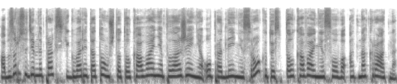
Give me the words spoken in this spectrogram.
Обзор судебной практики говорит о том, что толкование положения о продлении срока, то есть толкование слова «однократно»,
